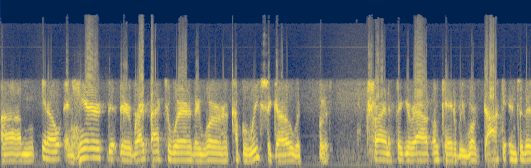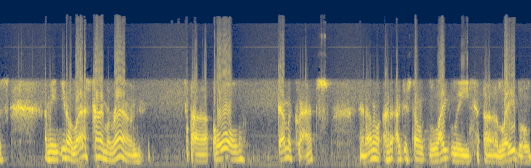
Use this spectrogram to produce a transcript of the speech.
Um, you know, and here they're right back to where they were a couple of weeks ago with trying to figure out, okay, do we work DACA into this? I mean, you know, last time around, uh, all Democrats, and I don't, I I just don't lightly uh, label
